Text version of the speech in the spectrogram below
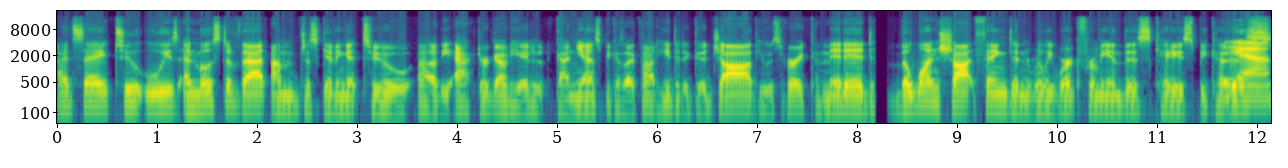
I'd say two Uis, and most of that I'm just giving it to uh, the actor Gabriel Cañas because I thought he did a good job. He was very committed. The one shot thing didn't really work for me in this case because Yeah.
